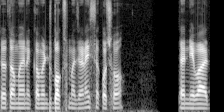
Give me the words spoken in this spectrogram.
તો તમે એને કમેન્ટ બોક્સમાં જણાવી શકો છો. ધન્યવાદ.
